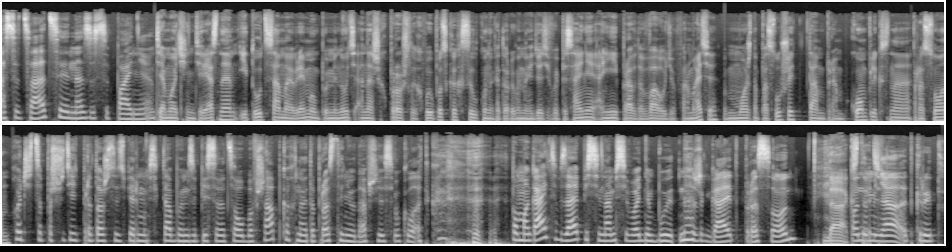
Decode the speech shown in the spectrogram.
ассоциации на засыпание. Тема очень интересная, и тут самое время упомянуть о наших прошлых выпусках, ссылку на которые вы найдете в описании. Они, правда, в аудиоформате. Можно послушать, там прям комплексно про сон. Хочется пошутить про то, что теперь мы всегда будем записывать оказывается оба в шапках, но это просто неудавшаяся укладка. Помогать в записи нам сегодня будет наш гайд про сон. Да, кстати. Он у меня открыт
